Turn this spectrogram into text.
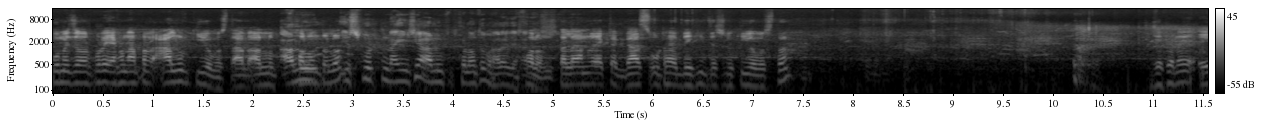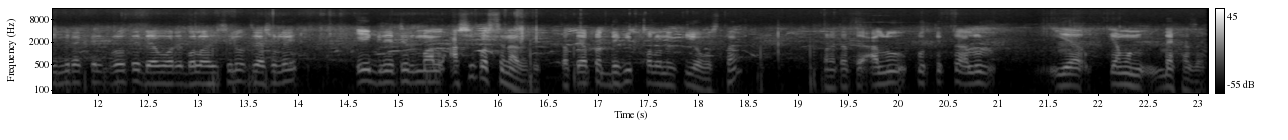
কমে যাওয়ার পরে এখন আপনার আলুর কি অবস্থা? আলু- ফলন টলন? স্পোর্ট নাই এসে আলু ফলন তো ভালো দেখা ফলন। তাহলে আমরা একটা গাছ উঠায় দেখি যে আসলে কি অবস্থা। যেখানে এই মিরাকেল গ্রোথে ব্যবহারে বলা হয়েছিল যে আসলে এই গ্রেটের মাল আশি পার্সেন্ট আসবে। তাতে আপনার দেখি ফলনের কি অবস্থা। মানে তাতে আলু প্রত্যেকটা আলুর ইয়া কেমন দেখা যায়?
